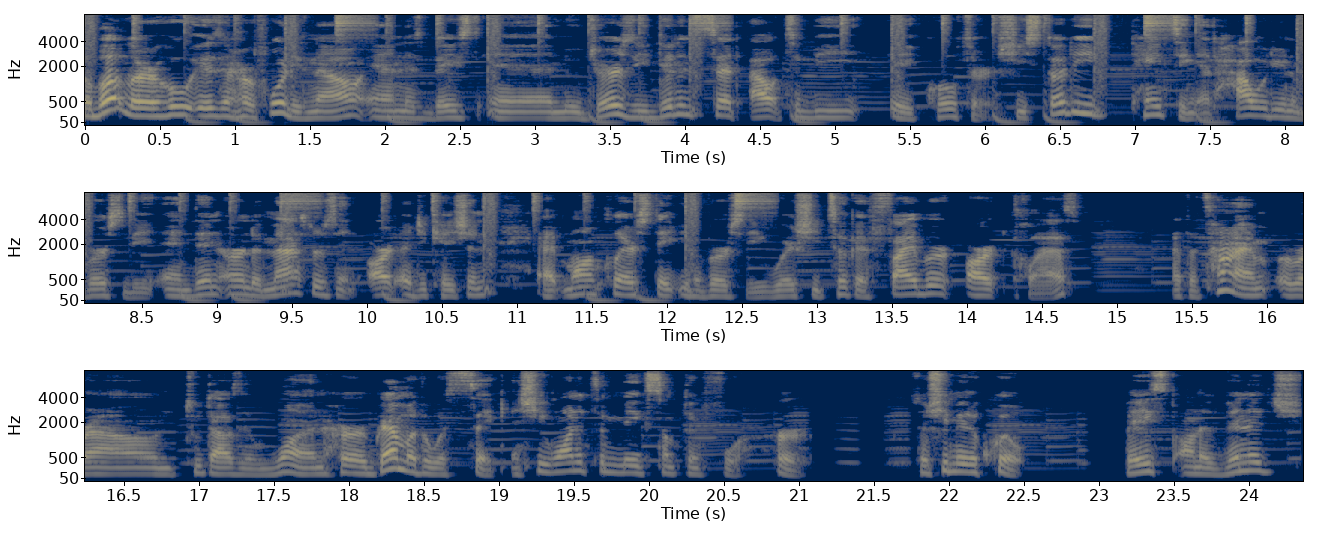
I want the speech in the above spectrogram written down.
so Butler, who is in her 40s now and is based in New Jersey, didn't set out to be a quilter. She studied painting at Howard University and then earned a master's in art education at Montclair State University, where she took a fiber art class at the time, around 2001, her grandmother was sick and she wanted to make something for her. So she made a quilt based on a vintage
